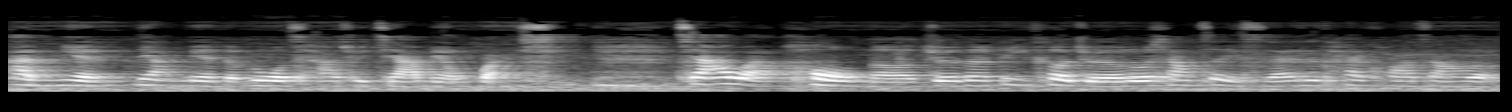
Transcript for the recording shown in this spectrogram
暗面、亮面的落差去加，没有关系。加完后呢，觉得立刻觉得说，像这里实在是太夸张了，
